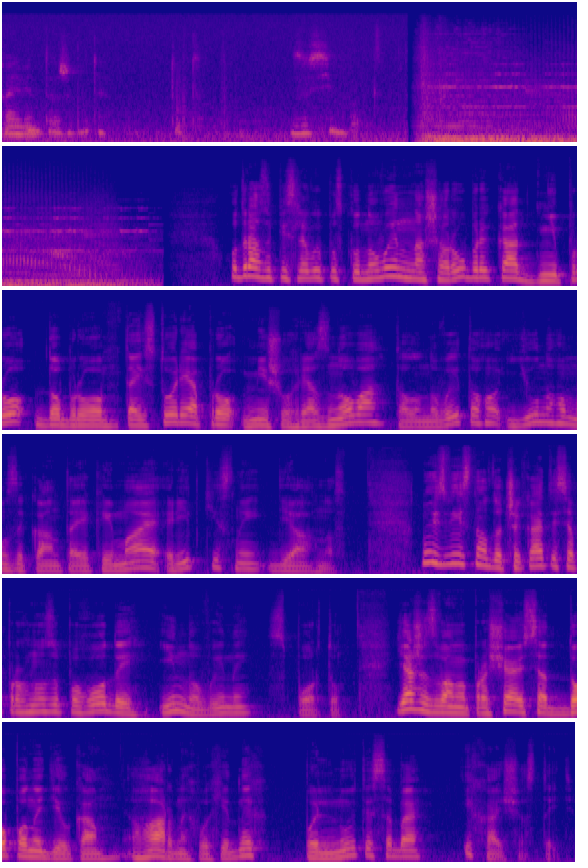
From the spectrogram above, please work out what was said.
Хай він теж буде тут. З усім. Одразу після випуску новин наша рубрика Дніпро Добро та історія про Мішу Грязнова, талановитого юного музиканта, який має рідкісний діагноз. Ну і звісно, дочекайтеся прогнозу погоди і новини спорту. Я же з вами прощаюся до понеділка. Гарних вихідних, пильнуйте себе і хай щастить.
